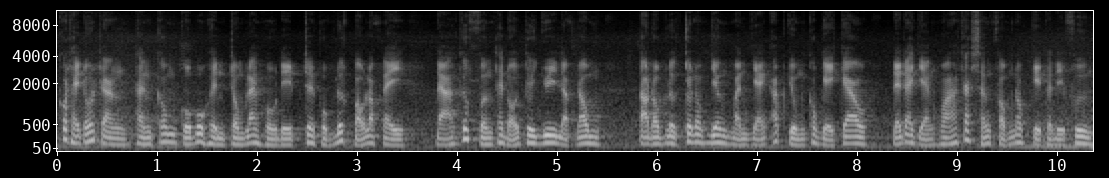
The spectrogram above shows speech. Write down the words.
Có thể nói rằng thành công của mô hình trồng lan hồ điệp trên vùng đất Bảo Lâm này đã góp phần thay đổi tư duy làm nông, tạo động lực cho nông dân mạnh dạn áp dụng công nghệ cao để đa dạng hóa các sản phẩm nông nghiệp tại địa phương.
